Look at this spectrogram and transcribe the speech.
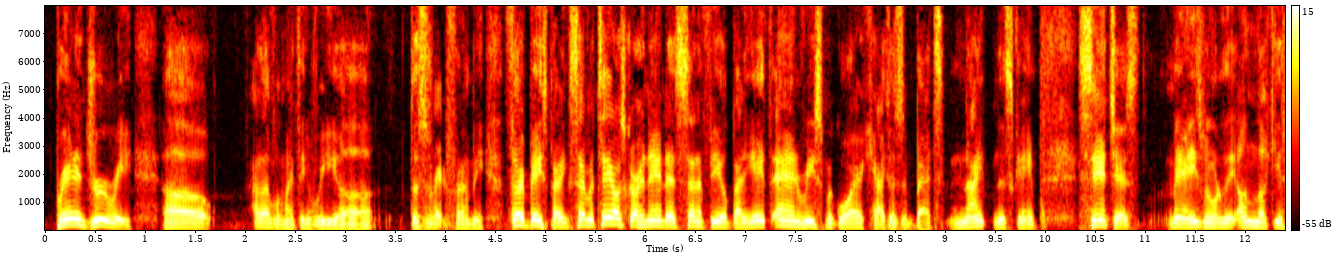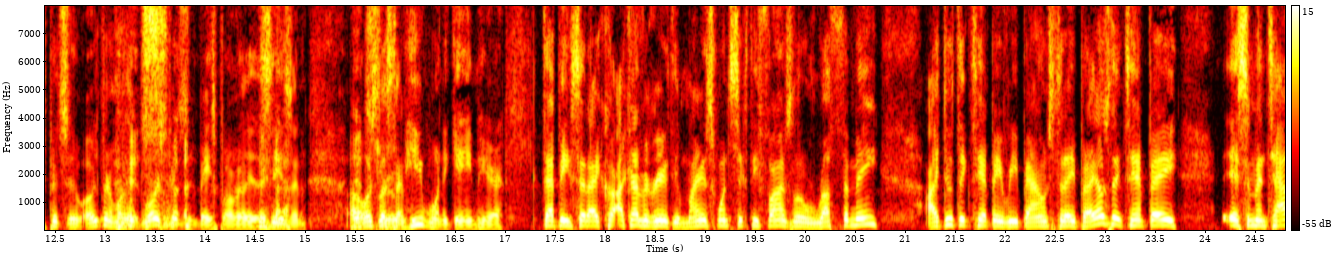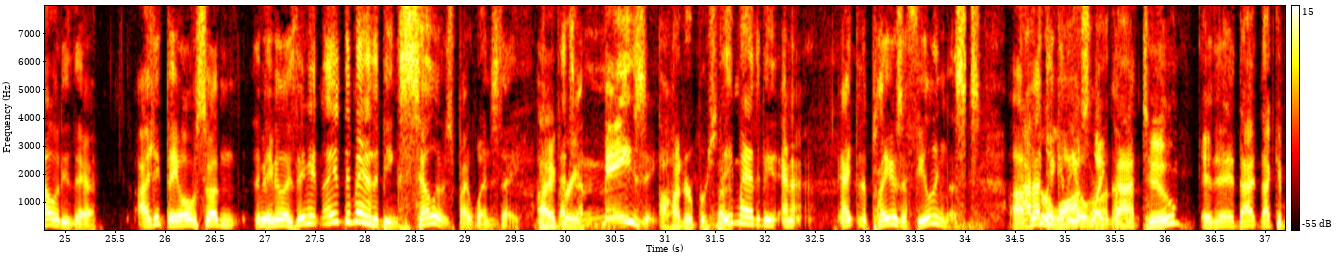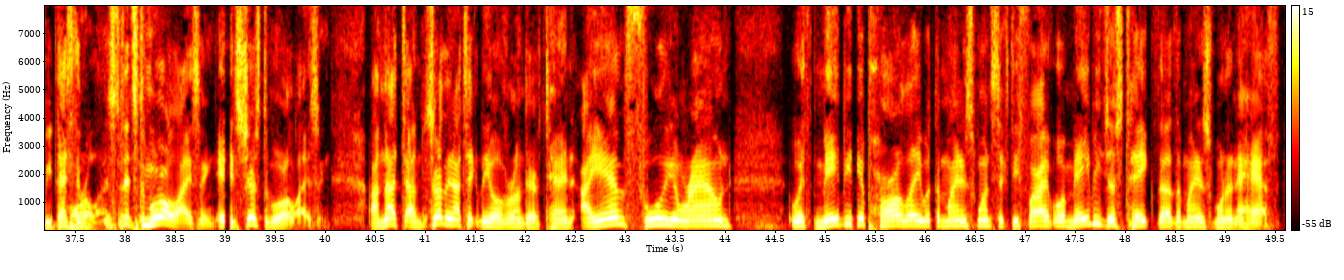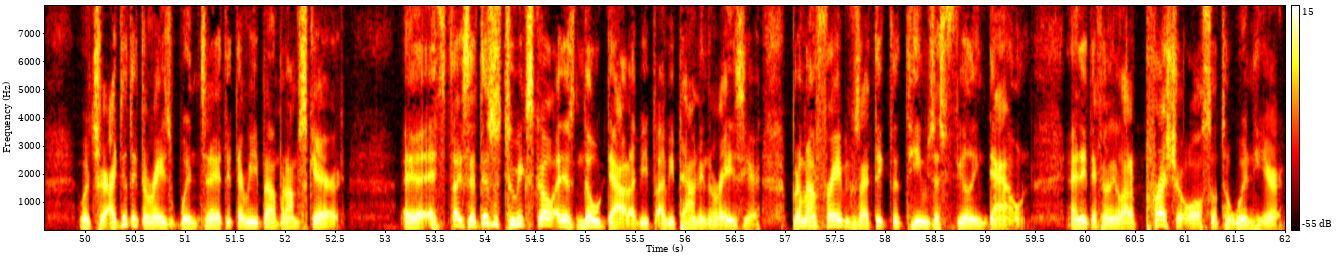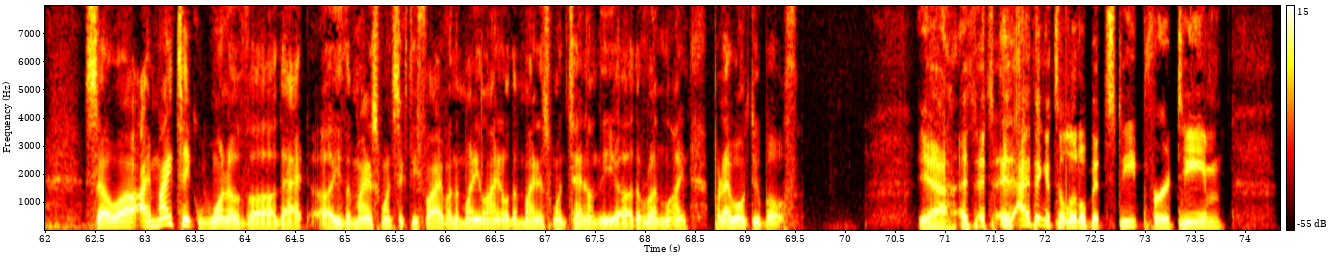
Brandon Drury, uh, I love when my thing re. Uh, this is right in front of me. Third base batting seventh. Teoscar Hernandez, center field batting eighth, and Reese McGuire catches and bats ninth in this game. Sanchez, man, he's been one of the unluckiest pitchers. Or he's been one of the worst pitchers in baseball really this season. Uh, what's the last time he won a game here? That being said, I, I kind of agree with you. Minus 165 is a little rough for me. I do think Tampa rebounds today, but I also think Tampa Bay is some mentality there. I think they all of a sudden they realize they may, they, might end up being sellers by Wednesday. I agree. That's amazing. A hundred percent. They might have to be, and I, I think the players are feeling this. I'm After not a taking the loss over like that not- too, it, it- that that could be that's the, it's, it's demoralizing. It's just demoralizing. I'm not. I'm certainly not taking the over under of ten. I am fooling around with maybe a parlay with the minus 165, or maybe just take the, the minus one and a half, which I do think the Rays win today. I think they rebound, but I'm scared. It's, like I said, if this was two weeks ago, and there's no doubt I'd be I'd be pounding the Rays here. But I'm afraid because I think the team's just feeling down, and I think they're feeling a lot of pressure also to win here. So uh, I might take one of uh, that, uh, either minus 165 on the money line or the minus 110 on the uh, the run line. But I won't do both. Yeah, it's, it's, it, I think it's a little bit steep for a team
